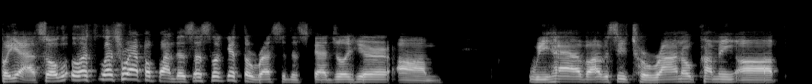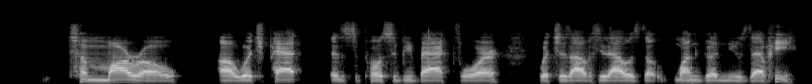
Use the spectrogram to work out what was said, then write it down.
but yeah, so let's let's wrap up on this. Let's look at the rest of the schedule here. Um, we have obviously Toronto coming up tomorrow, uh, which Pat is supposed to be back for, which is obviously that was the one good news that we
